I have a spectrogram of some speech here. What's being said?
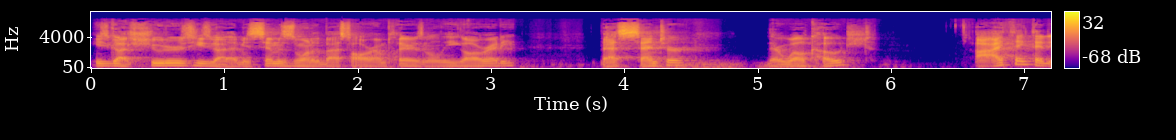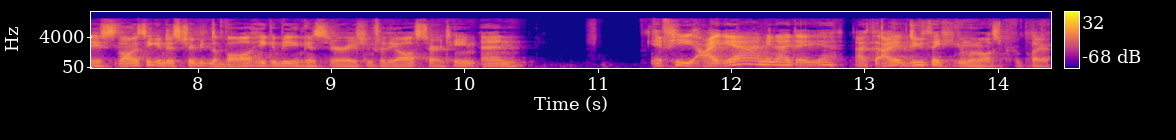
He's got shooters. He's got. I mean, Simmons is one of the best all around players in the league already. Best center. They're well coached. I think that as long as he can distribute the ball, he can be in consideration for the All Star team. And if he, I yeah, I mean, I yeah, I, th- I do think he can win most improved player.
